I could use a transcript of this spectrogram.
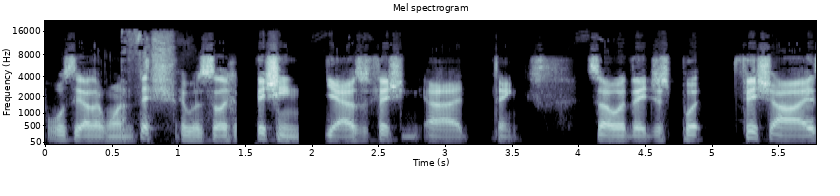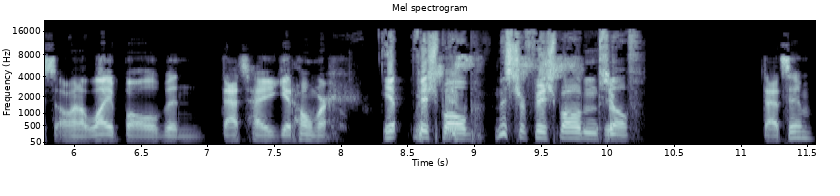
what was the other one? fish. It was like a fishing. Yeah, it was a fishing uh thing. So they just put fish eyes on a light bulb, and that's how you get Homer. Yep, fish bulb, is- Mr. Fishbulb himself. That's him.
